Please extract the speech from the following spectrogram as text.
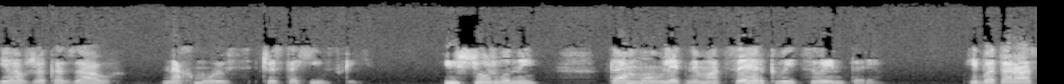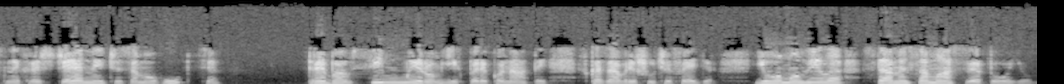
Я вже казав, нахмурився Чистахівський. І що ж вони? Там, мовлять, нема церкви й цвинтаря. Хіба Тарас не хрещений чи самогубця? Треба всім миром їх переконати, сказав рішуче Федір. Його могила стане сама святою.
